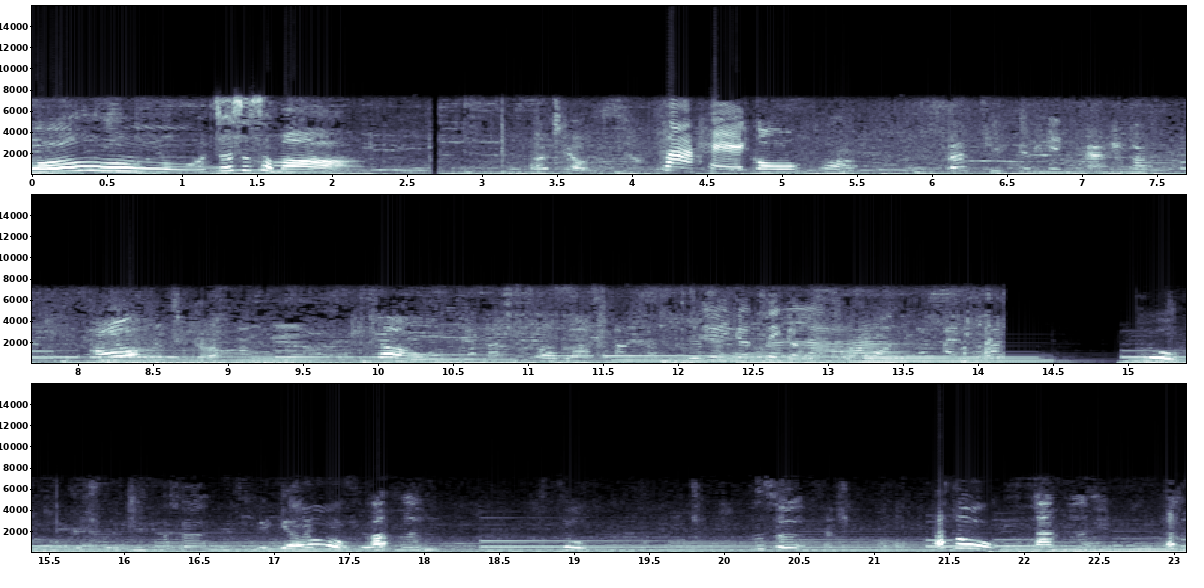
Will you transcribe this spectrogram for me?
哇，这是什么？大海沟。好。有。这个这个啦。六。有。二十。九。四十。二十五。三十。二十。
